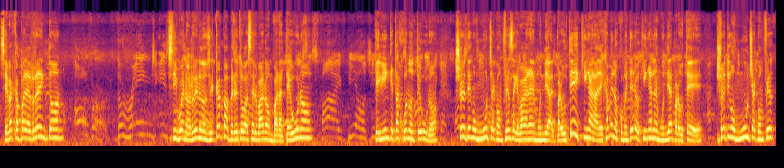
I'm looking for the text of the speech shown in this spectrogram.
Se va a escapar el Renekton. Sí, bueno, el Renekton se escapa. Pero esto va a ser varón para T1. Qué bien que está jugando T1. Yo le tengo mucha confianza que va a ganar el mundial. Para ustedes, ¿quién gana? Déjame en los comentarios quién gana el mundial para ustedes. Yo le tengo mucha confianza.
